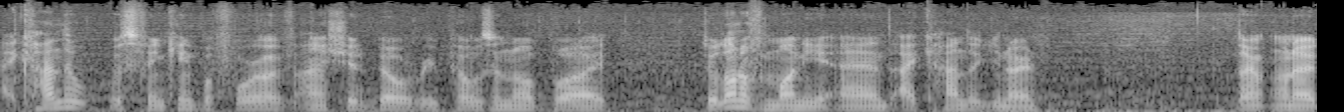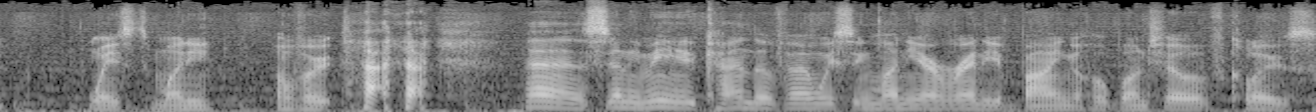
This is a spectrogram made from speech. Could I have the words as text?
I kinda was thinking before if I should build repels or not, but they're a lot of money and I kinda, you know, don't want to waste money over eh, silly me, kind of uh, wasting money already buying a whole bunch of clothes.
